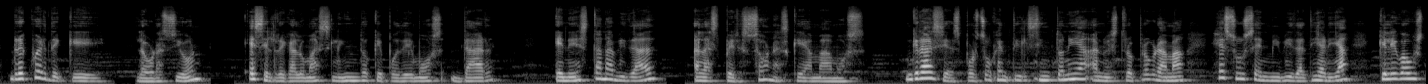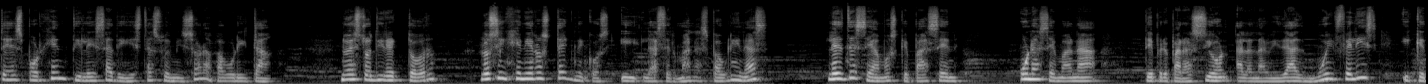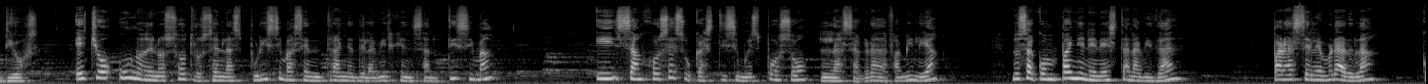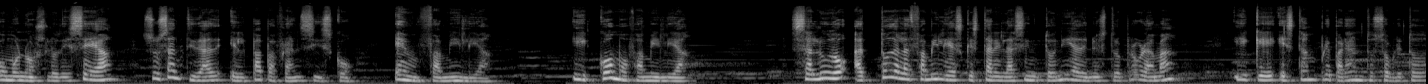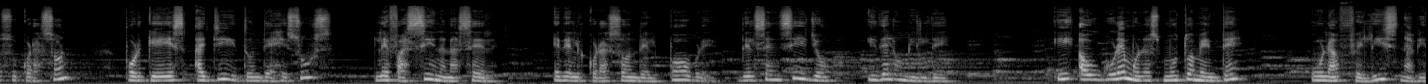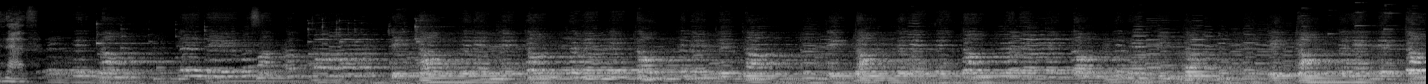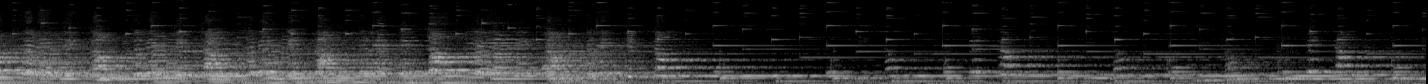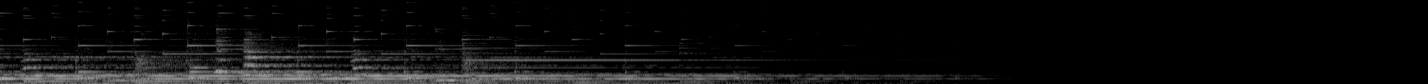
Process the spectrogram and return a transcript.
Recuerde que la oración es el regalo más lindo que podemos dar en esta Navidad a las personas que amamos. Gracias por su gentil sintonía a nuestro programa Jesús en mi vida diaria, que llegó a ustedes por gentileza de esta su emisora favorita. Nuestro director, los ingenieros técnicos y las hermanas Paulinas, les deseamos que pasen una semana de preparación a la Navidad muy feliz y que Dios, hecho uno de nosotros en las purísimas entrañas de la Virgen Santísima, y San José su castísimo esposo, la Sagrada Familia, nos acompañen en esta Navidad para celebrarla como nos lo desea su santidad el Papa Francisco, en familia y como familia. Saludo a todas las familias que están en la sintonía de nuestro programa y que están preparando sobre todo su corazón, porque es allí donde a Jesús le fascina nacer, en el corazón del pobre, del sencillo y del humilde. Y augurémonos mutuamente una feliz Navidad.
